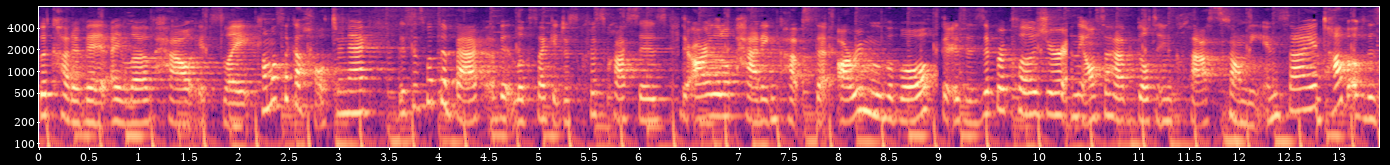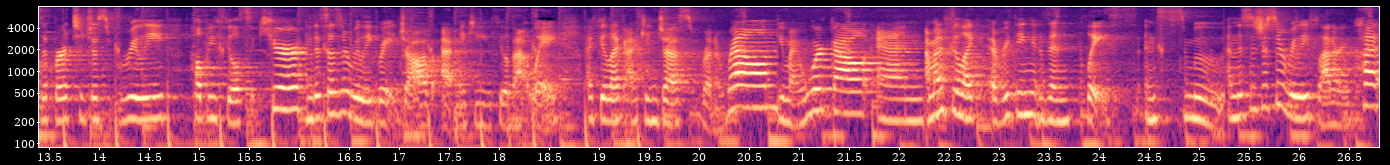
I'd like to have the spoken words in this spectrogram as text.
the cut of it. I love how it's like, almost like a halter neck. This is what the back of it looks like. It just crisscrosses. There are little padding cups that are removable. There is a zipper closure and they also have built-in clasps on the inside on top of the zipper to just really help you feel secure. And this does a really great job at making you feel that way. I feel like I can just run around, do my workout, and I'm gonna feel like everything is in place and smooth. And this is just a really flattering cut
